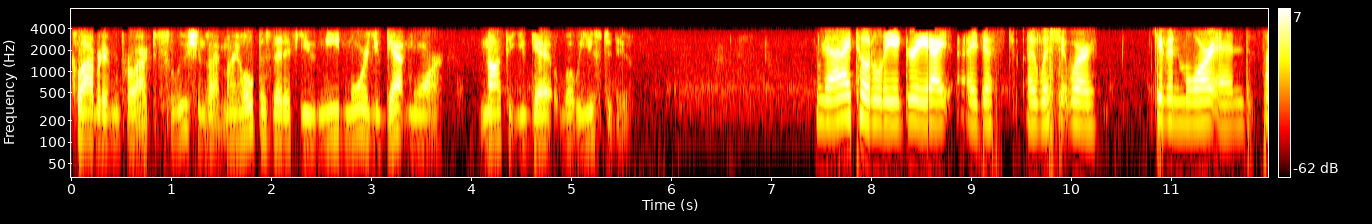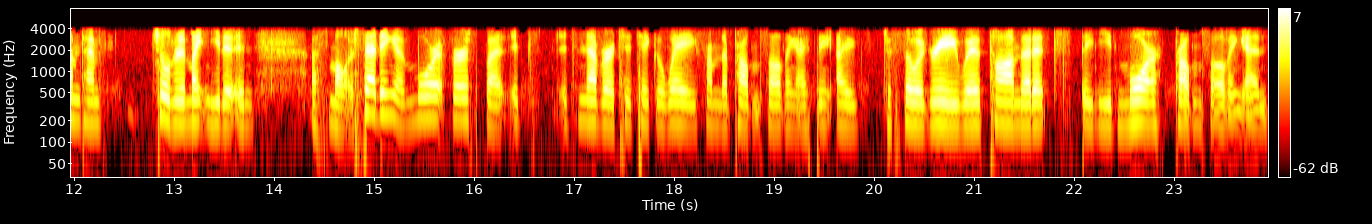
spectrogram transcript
collaborative and proactive solutions. I, my hope is that if you need more, you get more, not that you get what we used to do. Yeah, I totally agree. I I just I wish it were given more, and sometimes children might need it in a smaller setting and more at first, but it's it's never to take away from the problem solving. I think I just so agree with Tom that it's they need more problem solving and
